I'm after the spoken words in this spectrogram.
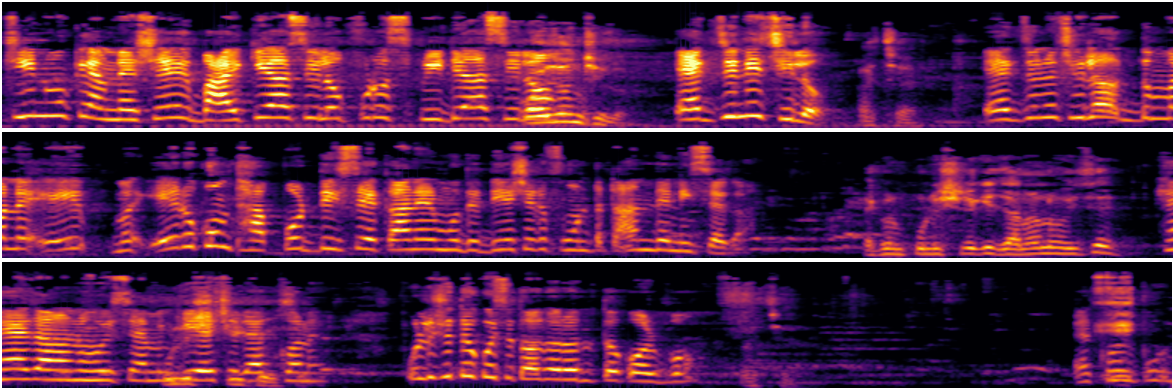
চিনমু কেমনে? সে বাইকে আসিল পুরো স্পিডে আসিল। কয়জন ছিল? একজনই ছিল। আচ্ছা। একজনই ছিল একদম মানে এই মানে এরকম থাপ্পড় দিছে কানের মধ্যে দিয়ে সেটা ফোনটা টান দিয়ে নিছে গা। এখন পুলিশের কি জানানো হয়েছে? হ্যাঁ জানানো হয়েছে। আমি পুলিশ গিয়েছি কি কইছে? এখন পুলিশও তো কইছে তদন্ত করব। আচ্ছা। এখন পু-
